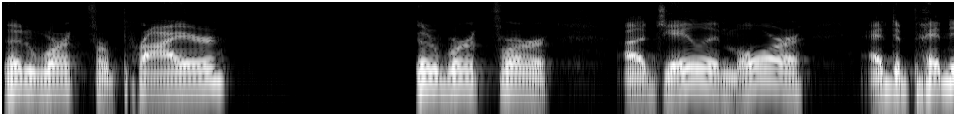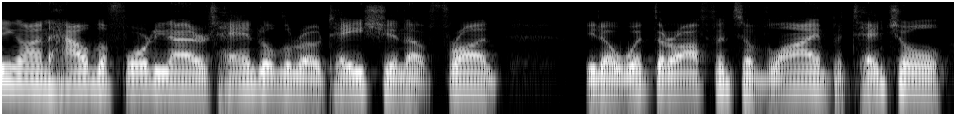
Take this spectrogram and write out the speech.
good work for Pryor, good work for uh, Jaylon Moore. And depending on how the 49ers handle the rotation up front, you know, with their offensive line, potential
